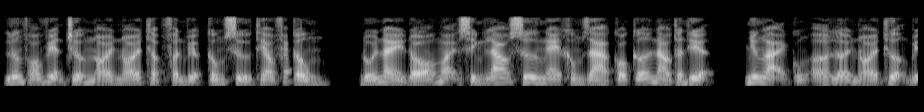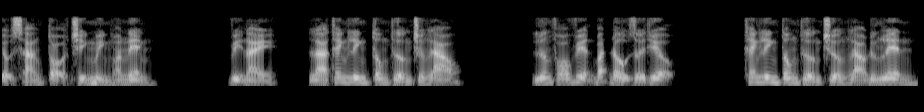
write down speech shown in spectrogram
Lương phó viện trưởng nói nói thập phần việc công xử theo phép công, đối này đó ngoại xính lao sư nghe không ra có cỡ nào thân thiện, nhưng lại cũng ở lời nói thượng biểu sáng tỏ chính mình hoan nghênh vị này, là Thanh Linh Tông Thường trưởng lão. Lương Phó Viện bắt đầu giới thiệu. Thanh Linh Tông Thường trưởng lão đứng lên,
